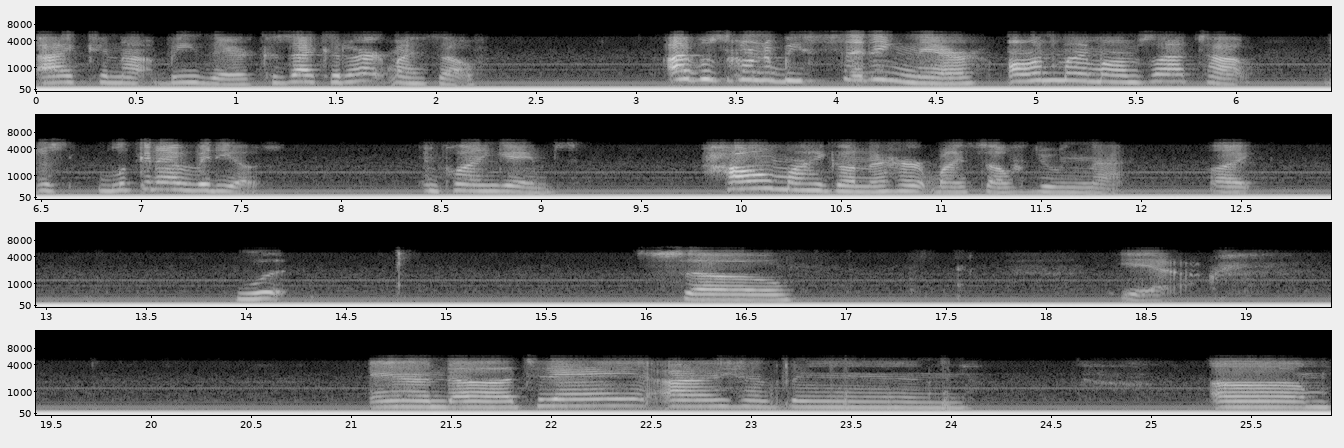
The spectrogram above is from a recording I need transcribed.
I cannot be there because I could hurt myself. I was going to be sitting there on my mom's laptop just looking at videos and playing games. How am I going to hurt myself doing that? Like, what? So, yeah. And uh, today I have been, um,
